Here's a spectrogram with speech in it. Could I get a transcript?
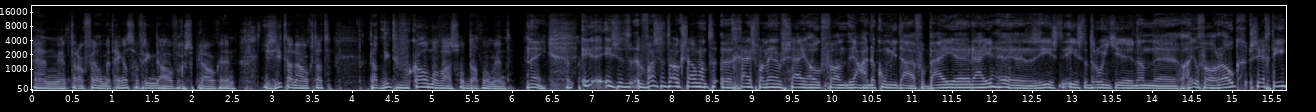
En ik heb daar ook veel met Engelse vrienden over gesproken. En je ziet dan ook dat dat niet te voorkomen was op dat moment. Nee. Is het, was het ook zo, want eh, Gijs van Lennep zei ook van... ja, dan kom je daar voorbij rijden. Eh het eerste, eerste het rondje, dan eh, heel veel rook, zegt hij.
